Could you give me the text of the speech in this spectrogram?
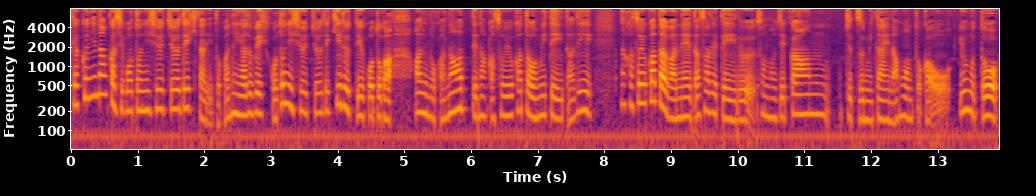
逆になんか仕事に集中できたりとかねやるべきことに集中できるっていうことがあるのかなってなんかそういう方を見ていたりなんかそういう方がね出されているその時間術みたいな本とかを読むと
